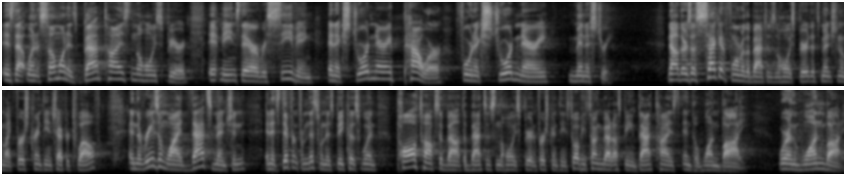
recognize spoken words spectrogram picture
is that when someone is baptized in the Holy Spirit, it means they are receiving an extraordinary power for an extraordinary ministry. Now, there's a second form of the baptism of the Holy Spirit that's mentioned in like 1 Corinthians chapter 12. And the reason why that's mentioned, and it's different from this one, is because when Paul talks about the baptism of the Holy Spirit in 1 Corinthians 12, he's talking about us being baptized into one body. We're in one body.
